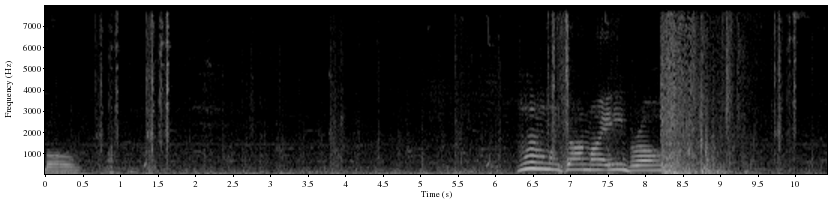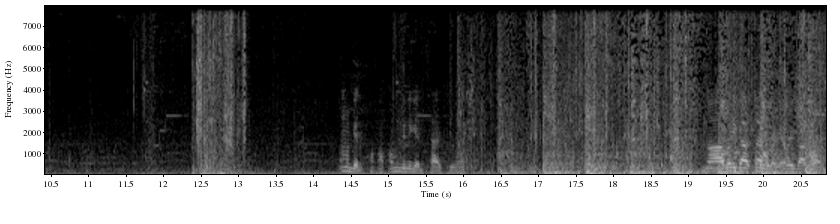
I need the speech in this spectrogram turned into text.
Bro. Oh my god, my aim, bro. I'm gonna get I'm gonna get attacked too. Nah, I already got attacked already. I already got attacked.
